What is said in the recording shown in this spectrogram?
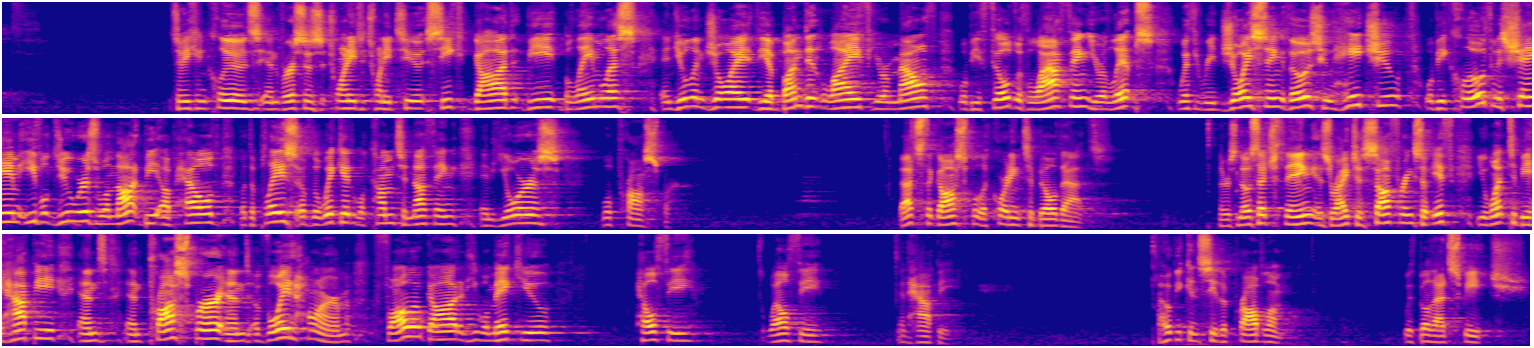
So he concludes in verses 20 to 22 Seek God, be blameless, and you'll enjoy the abundant life. Your mouth will be filled with laughing, your lips with rejoicing. Those who hate you will be clothed with shame. Evildoers will not be upheld, but the place of the wicked will come to nothing, and yours will prosper. That's the gospel according to Bildad. There's no such thing as righteous suffering. So if you want to be happy and, and prosper and avoid harm, follow God and He will make you healthy, wealthy, and happy. I hope you can see the problem with Bildad's speech.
